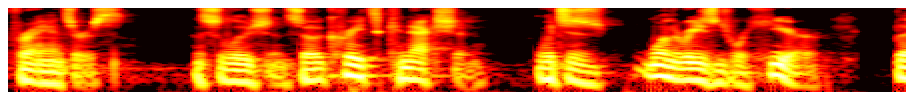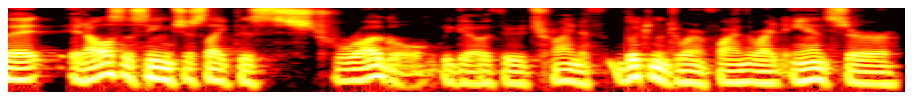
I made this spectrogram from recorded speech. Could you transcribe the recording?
for answers and solutions. So it creates connection, which is one of the reasons we're here. But it also seems just like this struggle we go through trying to look into it and find the right answer.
